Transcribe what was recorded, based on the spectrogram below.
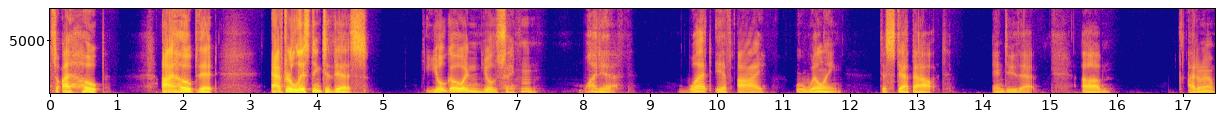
So I hope, I hope that after listening to this, you'll go and you'll say, hmm, what if? What if I were willing to step out and do that? Um, I don't know.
